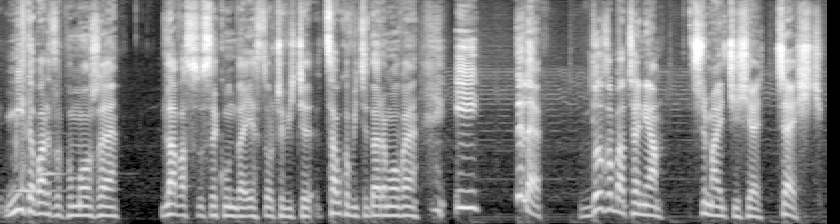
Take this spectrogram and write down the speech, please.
Mi to bardzo pomoże. Dla Was to sekunda, jest to oczywiście całkowicie darmowe. I tyle. Do zobaczenia. Trzymajcie się. Cześć.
